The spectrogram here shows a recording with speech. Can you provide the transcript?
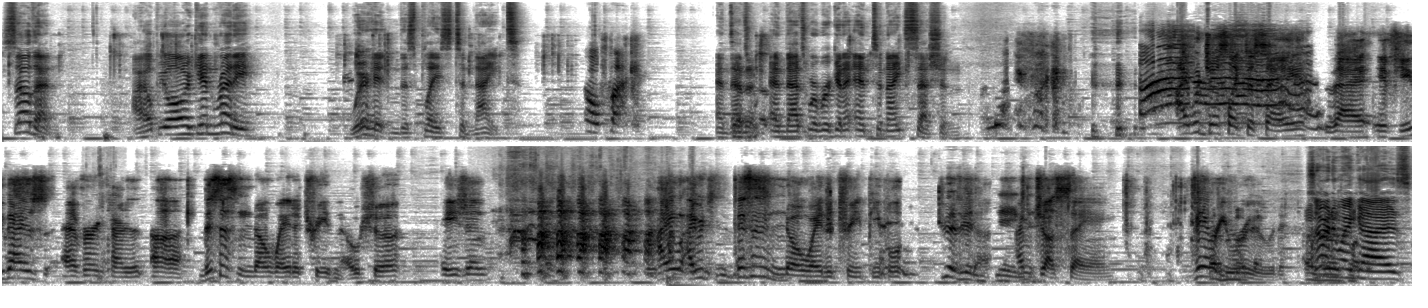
So then, I hope you all are getting ready. We're hitting this place tonight, Oh fuck. and that's and that's where we're gonna end tonight's session. I would just like to say that if you guys ever encounter, uh, this is no way to treat an OSHA Asian. I, I would, this is no way to treat people. You guys get dinged. I'm just saying. Very rude. So anyway, guys,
